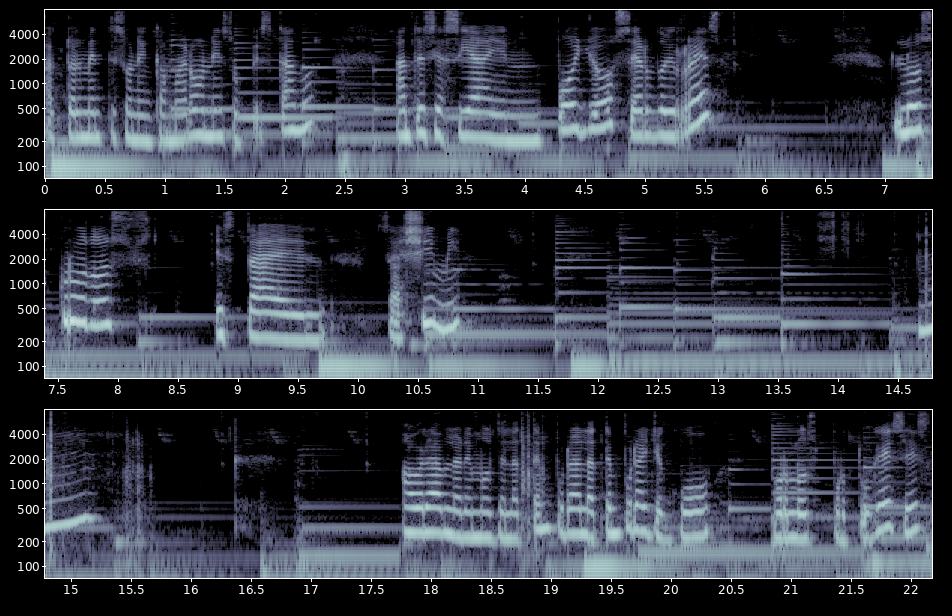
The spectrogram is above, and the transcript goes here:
actualmente son en camarones o pescados. Antes se hacía en pollo, cerdo y res. Los crudos está el sashimi. Mm. Ahora hablaremos de la tempura. La tempura llegó por los portugueses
